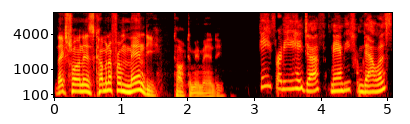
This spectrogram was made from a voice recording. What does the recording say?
Next one is coming up from Mandy. Talk to me, Mandy. Hey, Freddie. Hey, Jeff. Mandy from Dallas.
